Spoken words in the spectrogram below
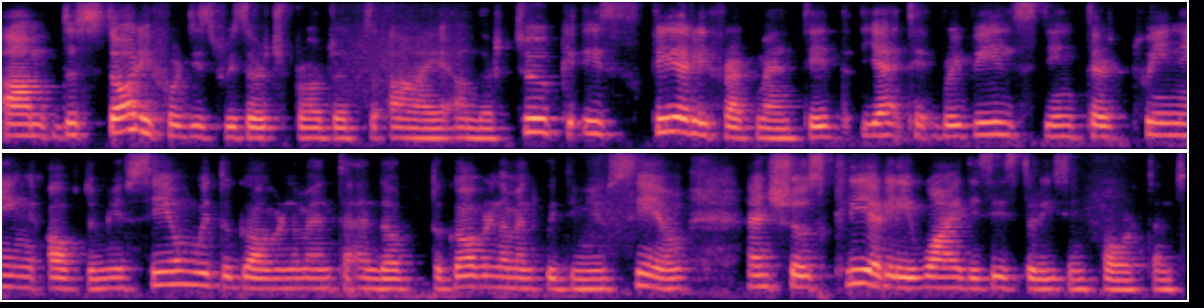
Um, the story for this research project I undertook is clearly fragmented, yet it reveals the intertwining of the museum with the government and of the government with the museum, and shows clearly why this history is important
